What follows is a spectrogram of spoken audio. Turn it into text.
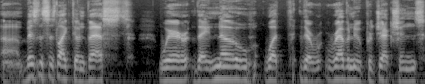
uh, businesses like to invest where they know what their revenue projections,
